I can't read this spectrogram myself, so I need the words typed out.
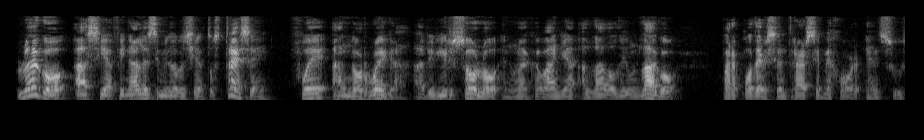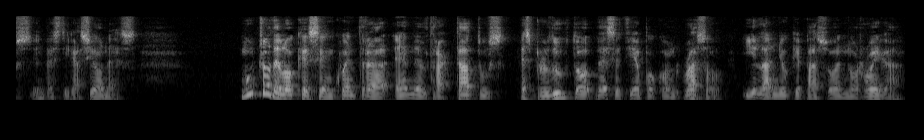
Luego, hacia finales de 1913, fue a Noruega a vivir solo en una cabaña al lado de un lago para poder centrarse mejor en sus investigaciones. Mucho de lo que se encuentra en el Tractatus es producto de ese tiempo con Russell y el año que pasó en Noruega.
